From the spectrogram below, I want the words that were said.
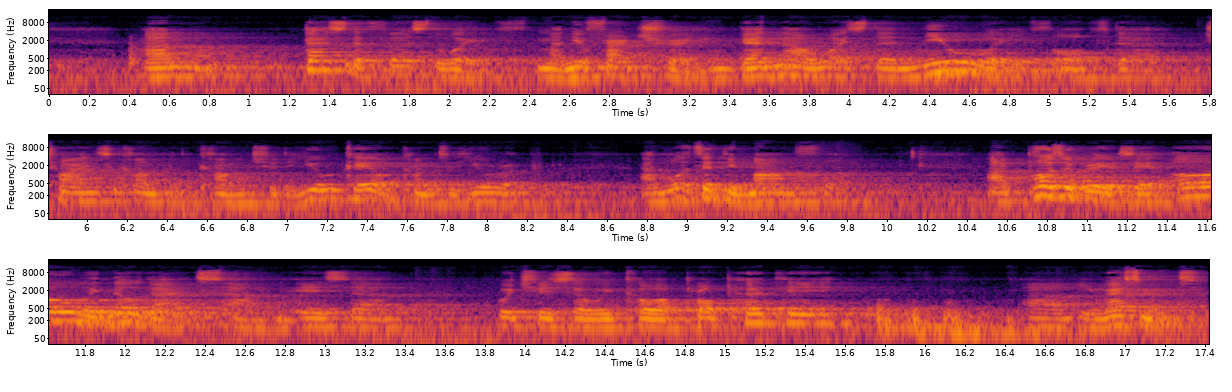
Um, that's the first wave, manufacturing. Then now what's the new wave of the Chinese company come to the UK or come to Europe? And what's the demand for? Uh, possibly you say, oh, we know that um, is, uh, which is uh, we call a property uh, investment.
